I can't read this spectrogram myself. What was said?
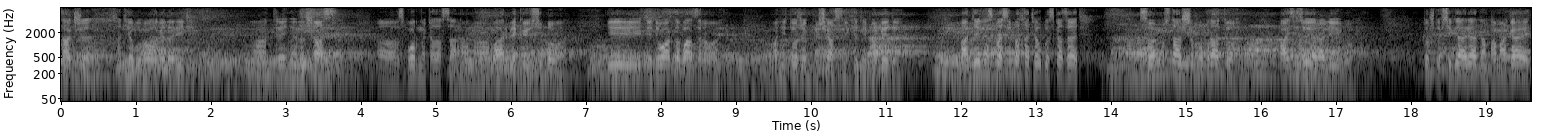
Также хотел бы поблагодарить тренера сейчас а, сборной Казахстана а, Марбека Юсупова и Эдуарда Базарова. Они тоже причастны к этой победе. Отдельно спасибо хотел бы сказать своему старшему брату Азизу Яралиеву, то, что всегда рядом помогает.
